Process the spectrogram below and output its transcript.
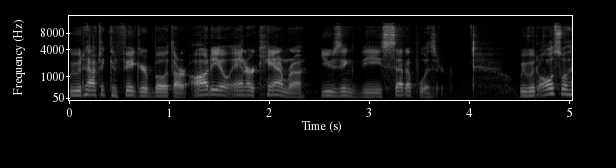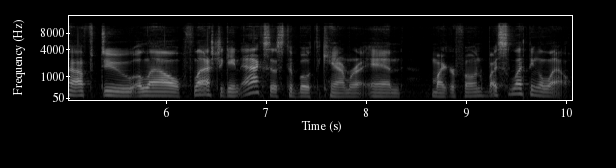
we would have to configure both our audio and our camera using the setup wizard. We would also have to allow Flash to gain access to both the camera and microphone by selecting allow.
